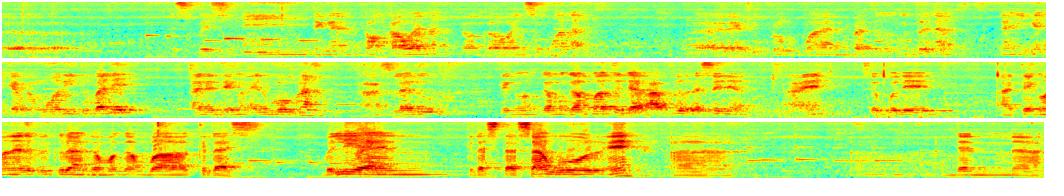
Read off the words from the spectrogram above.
uh, Especially dengan kawan-kawan lah Kawan-kawan semua lah uh, Lelaki perempuan. Lepas tu untuk nak, nak ingatkan memori tu balik. Ada tengok album lah. Uh, Selalu tengok gambar-gambar tu dah upload rasanya. Uh, eh. So boleh uh, tengoklah lebih kurang gambar-gambar kelas belian kelas tasawur eh? Uh, uh, dan uh,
